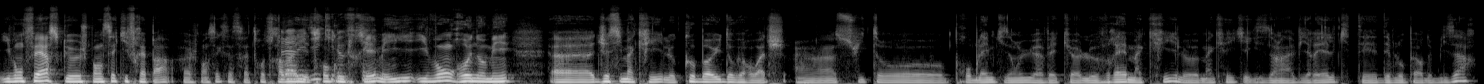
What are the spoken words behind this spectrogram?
ils vont faire ce que je pensais qu'ils feraient pas. Euh, je pensais que ça serait trop de travail et trop compliqué, mais ils, vont renommer euh, Jesse McCree le cowboy d'Overwatch euh, suite aux problèmes qu'ils ont eu avec le vrai McCree, le McCree qui existe dans la vie réelle, qui était développeur de Blizzard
